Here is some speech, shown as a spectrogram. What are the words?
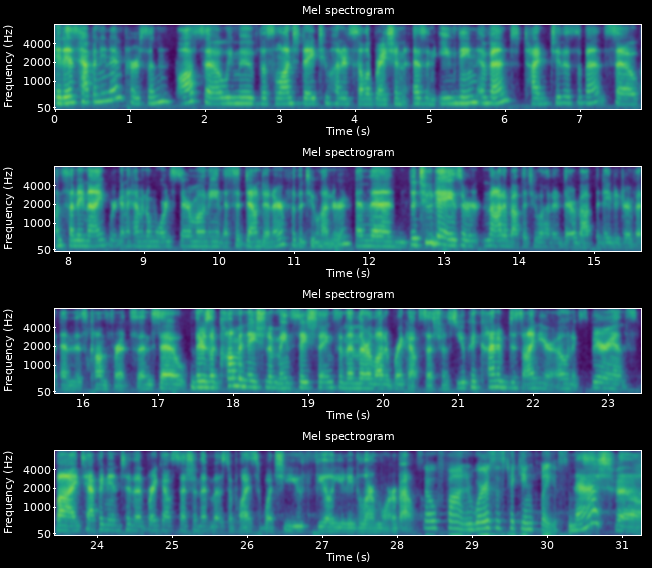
It is happening in person. Also, we moved the Salon Today 200 celebration as an evening event tied to this event. So on Sunday night, we're going to have an awards ceremony and a sit down dinner for the 200. And then the two days are not about the 200, they're about the data driven and this conference. And so there's a combination of main stage things, and then there are a lot of breakout sessions. So you can kind of design your own experience by tapping into the breakout session that most applies to what you feel you need to learn more about. So fun. And where is this taking place? Nashville.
